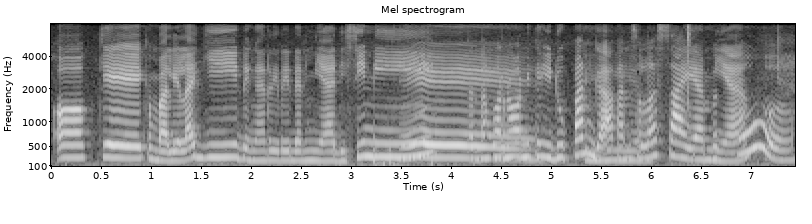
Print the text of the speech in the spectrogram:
Oke, kembali lagi dengan Riri dan Mia di sini. Yeay. Tentang warna-warni kehidupan nggak akan Iya. selesai ya Mia. Betul.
